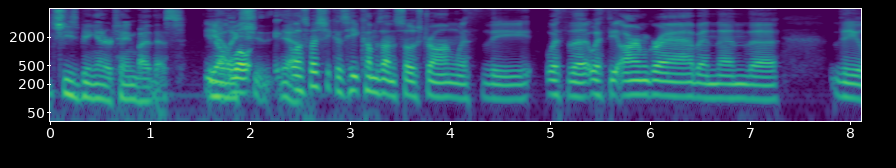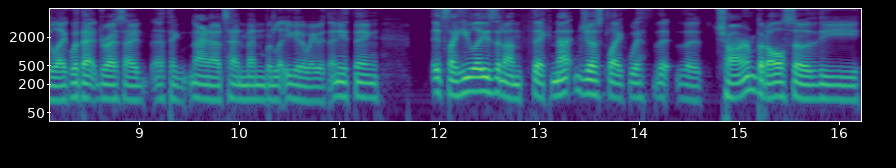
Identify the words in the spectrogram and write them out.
she's being entertained by this you yeah, know like well, she, yeah well, especially because he comes on so strong with the with the with the arm grab and then the the like with that dress. I I think nine out of ten men would let you get away with anything. It's like he lays it on thick, not just like with the the charm, but also the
